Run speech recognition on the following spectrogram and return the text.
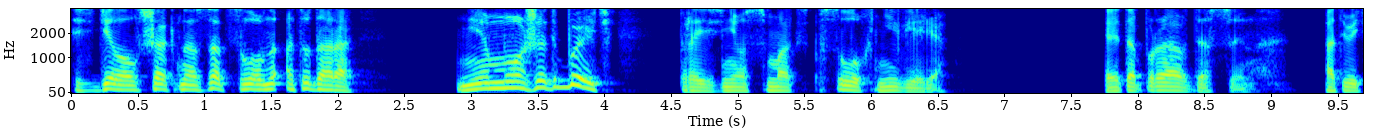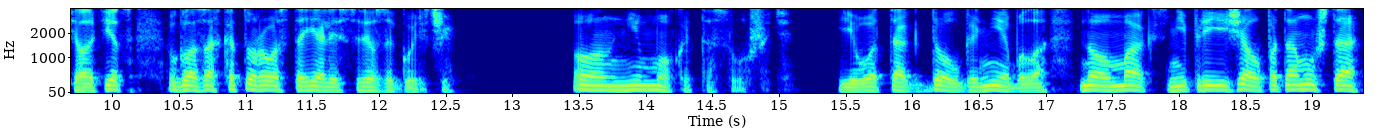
сделал шаг назад, словно от удара. «Не может быть!» – произнес Макс вслух, не веря. «Это правда, сын», – ответил отец, в глазах которого стояли слезы горечи. Он не мог это слушать. Его так долго не было, но Макс не приезжал, потому что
